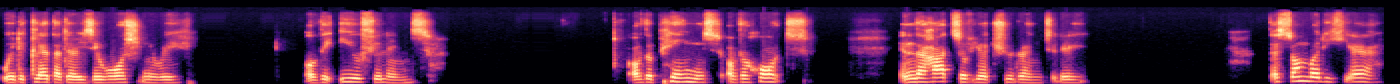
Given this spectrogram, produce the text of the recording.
we declare that there is a washing away of the ill feelings, of the pains, of the hurts in the hearts of your children today. There's somebody here.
